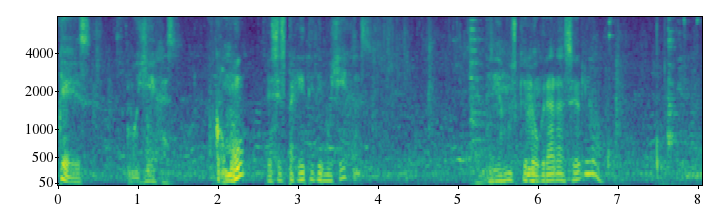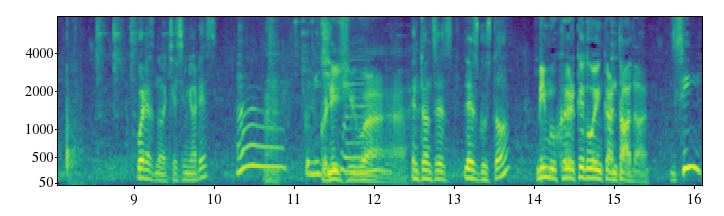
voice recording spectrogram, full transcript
¿Qué es? Mollejas. ¿Cómo? Es espagueti de mollejas. Tendríamos que lograr hacerlo. Buenas noches, señores. Ah, Konnichiwa. Entonces, ¿les gustó? Mi mujer quedó encantada. Sí,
